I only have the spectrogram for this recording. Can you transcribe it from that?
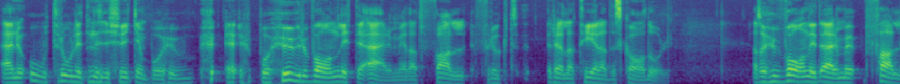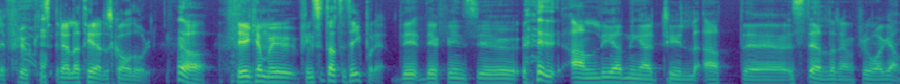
Är nu otroligt nyfiken på hur, på hur vanligt det är med att fallfruktrelaterade skador. Alltså hur vanligt är det med fallfruktrelaterade skador? Ja, Det kan man ju, finns det statistik på det? det, det finns ju anledningar till att eh, ställa den frågan.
